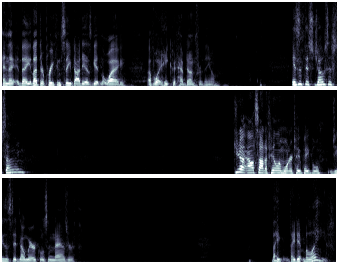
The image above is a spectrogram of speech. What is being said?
And they, they let their preconceived ideas get in the way of what he could have done for them. Isn't this Joseph's son? Do you know outside of healing one or two people, Jesus did no miracles in Nazareth? They, they didn't believe.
